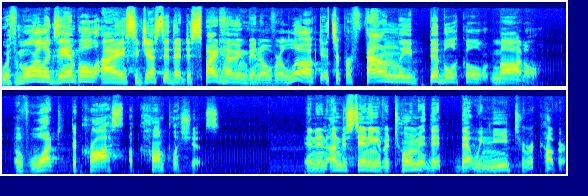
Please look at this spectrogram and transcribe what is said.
With moral example, I suggested that despite having been overlooked, it's a profoundly biblical model of what the cross accomplishes and an understanding of atonement that, that we need to recover.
